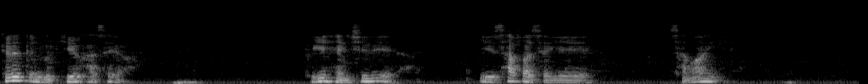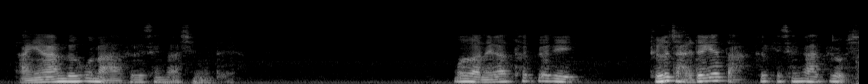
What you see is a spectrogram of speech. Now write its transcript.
그랬던 걸 기억하세요. 그게 현실이에요. 이 사바 세계의 상황이에요. 당연한 거구나 그렇게 생각하시면 돼요. 뭐가 내가 특별히 더 잘 되겠다 그렇게 생각할 필요 없이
